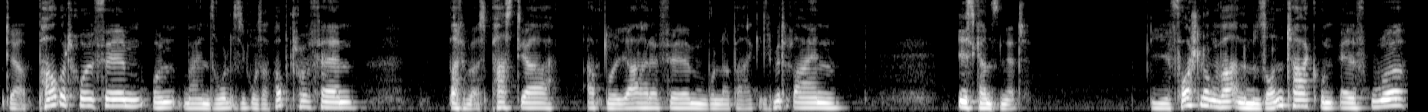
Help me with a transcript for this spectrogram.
der Paw Patrol Film und mein Sohn ist ein großer Paw Patrol Fan. Dachte mir, es passt ja, ab null Jahre der Film, wunderbar, gehe ich mit rein. Ist ganz nett. Die Vorstellung war an einem Sonntag um 11 Uhr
